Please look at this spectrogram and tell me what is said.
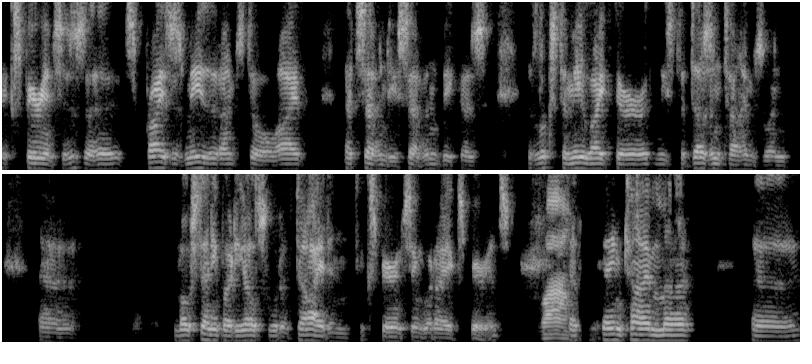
experiences. it surprises me that I'm still alive at 77 because it looks to me like there are at least a dozen times when most anybody else would have died in experiencing what I experienced. Wow. At the same time, uh, uh,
